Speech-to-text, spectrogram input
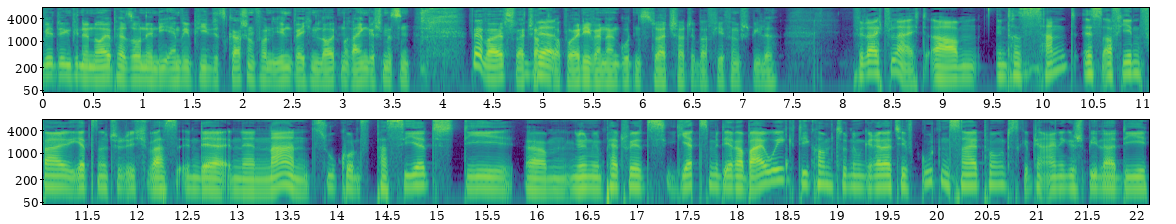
wird irgendwie eine neue Person in die MVP-Discussion von irgendwelchen Leuten reingeschmissen. Wer weiß, vielleicht schafft auch Brady, wenn er einen guten Stretch hat über vier, fünf Spiele. Vielleicht, vielleicht. Ähm, interessant ist auf jeden Fall jetzt natürlich, was in der in der nahen Zukunft passiert. Die ähm, New England Patriots jetzt mit ihrer Bye Week, die kommt zu einem relativ guten Zeitpunkt. Es gibt ja einige Spieler, die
